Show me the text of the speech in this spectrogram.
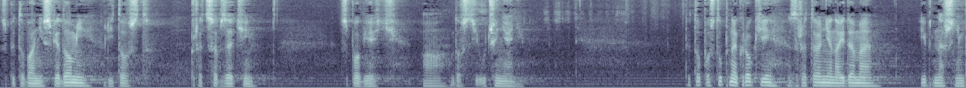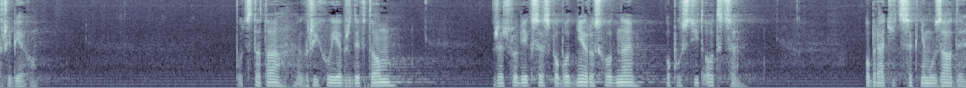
Spytování svědomí, litost, předsevzetí, spověď a dosti uczynieni. Tyto postupne kroki zřetelnie najdeme i w dnešním příběhu. Podstata grzechu je vždy v tom, że człowiek se swobodnie rozchodne obracić se k Niemu zady,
